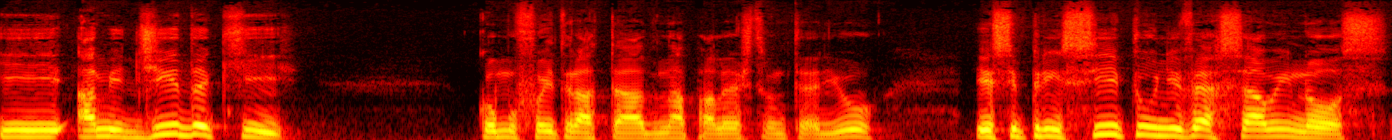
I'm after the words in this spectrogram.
E à medida que, como foi tratado na palestra anterior, esse princípio universal em nós,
